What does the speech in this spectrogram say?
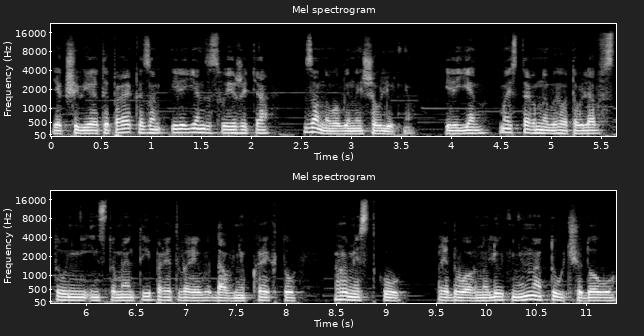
якщо вірити переказам, Ілієн за своє життя заново винайшов лютню. Ілієн майстерно виготовляв струнні інструменти і перетворив давню крихту, громістку придворну лютню на ту чудову,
